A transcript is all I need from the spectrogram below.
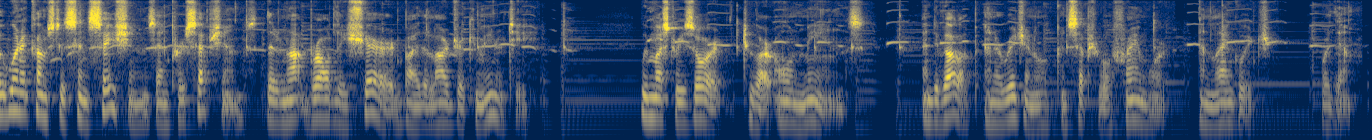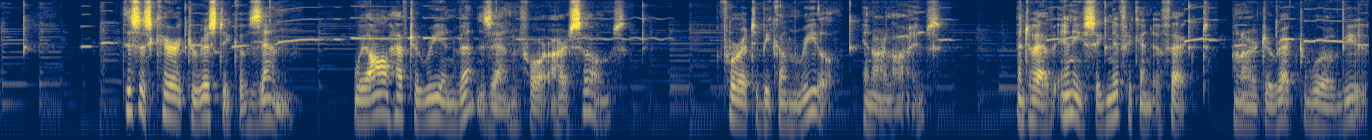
But when it comes to sensations and perceptions that are not broadly shared by the larger community, we must resort to our own means and develop an original conceptual framework and language for them. This is characteristic of Zen. We all have to reinvent Zen for ourselves, for it to become real in our lives and to have any significant effect on our direct worldview.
